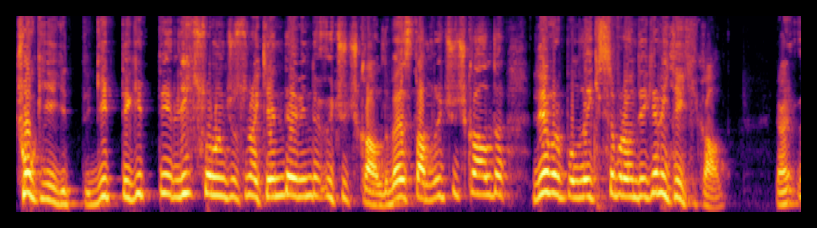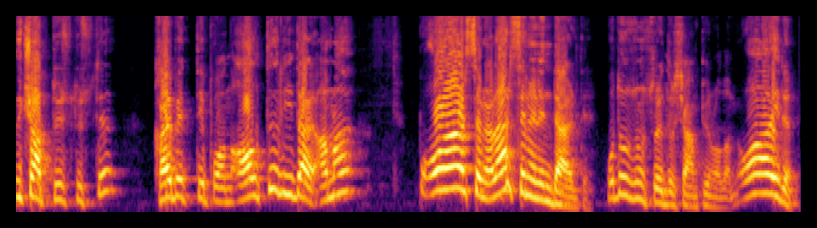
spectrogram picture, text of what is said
çok iyi gitti. Gitti gitti. Lig sonuncusuna kendi evinde 3-3 kaldı. West Ham'la 3-3 kaldı. Liverpool'la 2-0 öndeyken 2-2 kaldı. Yani 3 attı üst üste. Kaybettiği puan 6 lider ama o Arsenal, Arsenal'in derdi. O da uzun süredir şampiyon olamıyor. O ayrı.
